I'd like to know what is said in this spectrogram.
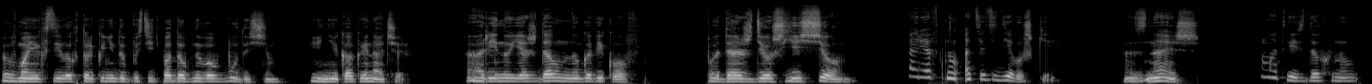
В моих силах только не допустить подобного в будущем. И никак иначе. Арину я ждал много веков. Подождешь еще. Рявкнул отец девушки. Знаешь... Матвей вздохнул.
